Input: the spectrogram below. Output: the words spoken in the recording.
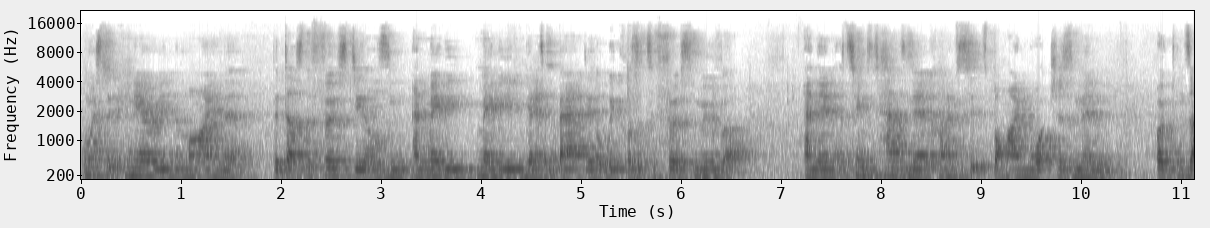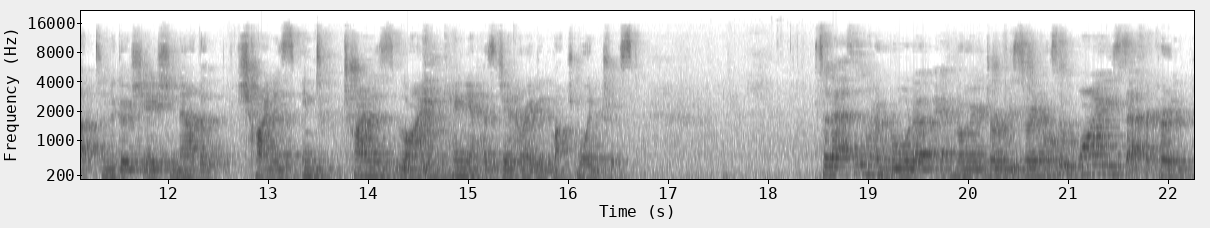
almost a canary in the mine that, that does the first deals and, and maybe maybe even gets a bad deal because it's a first mover. And then it seems Tanzania kind of sits behind watches and then opens up to negotiation now that China's into, China's line in Kenya has generated much more interest. So that's the kind of broader economic geography story, and also why East Africa. And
